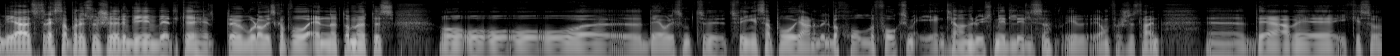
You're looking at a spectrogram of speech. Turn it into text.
vi er stressa på ressurser. Vi vet ikke helt uh, hvordan vi skal få endene til å møtes. Og, og, og, og uh, det å liksom tvinge seg på å gjerne ville beholde folk som egentlig har en rusmiddellidelse, i, i anførselstegn, det er vi ikke så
